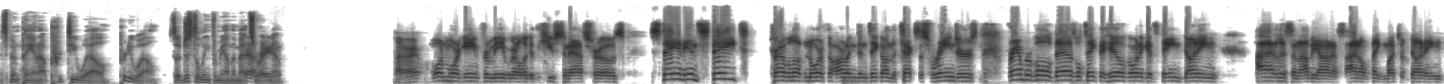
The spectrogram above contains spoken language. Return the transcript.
it's been paying out pretty well, pretty well. So just a lean for me on the Mets yeah, right now. All right, one more game for me. We're going to look at the Houston Astros staying in state travel up north to Arlington, take on the Texas Rangers. Framber Valdez will take the hill going against Dane Dunning. I, listen, I'll be honest. I don't think much of Dunning,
